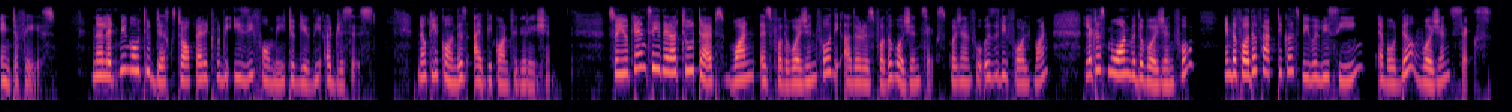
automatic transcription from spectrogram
interface. Now let me go to desktop where it would be easy for me to give the addresses. Now click on this IP configuration. So you can see there are two types. One is for the version 4, the other is for the version 6. Version 4 is the default one. Let us move on with the version 4. In the further practicals, we will be seeing about the version 6.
